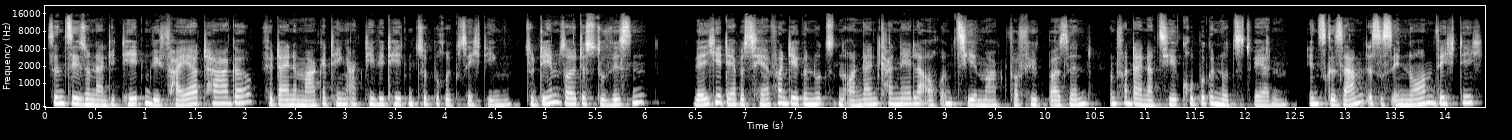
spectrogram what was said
sind Saisonalitäten wie Feiertage für deine Marketingaktivitäten zu berücksichtigen. Zudem solltest du wissen, welche der bisher von dir genutzten Online-Kanäle auch im Zielmarkt verfügbar sind und von deiner Zielgruppe genutzt werden. Insgesamt ist es enorm wichtig,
